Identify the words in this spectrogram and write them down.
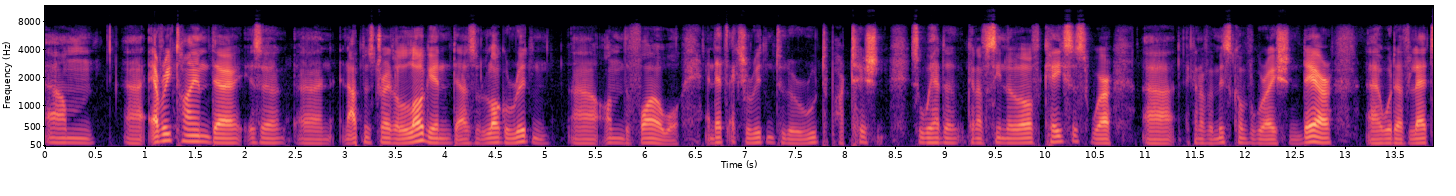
um, uh, every time there is a, an, administrator login, there's a log written uh, on the firewall, and that's actually written to the root partition. So we had a, kind of seen a lot of cases where uh, kind of a misconfiguration there uh, would have led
